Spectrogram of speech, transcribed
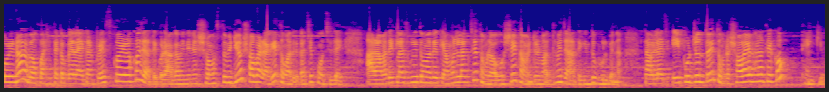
করে নাও এবং পাশে থাকা বেল আইকন প্রেস করে রাখো, যাতে করে আগামী দিনের সমস্ত ভিডিও সবার আগে তোমাদের কাছে পৌঁছে যায়। আর আমাদের ক্লাসগুলি তোমাদের কেমন লাগছে, তোমরা অবশ্যই কমেন্টের মাধ্যমে জানাতে কিন্তু ভুলবে না। তাহলে আজ এই পর্যন্তই তোমরা সবাই ভালো থেকো। থ্যাংক ইউ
